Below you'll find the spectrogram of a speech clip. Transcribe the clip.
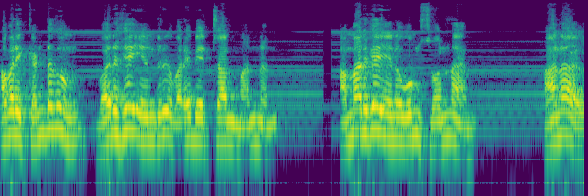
அவரை கண்டதும் வருகை என்று வரவேற்றான் மன்னன். அமர்க எனவும் சொன்னான். ஆனால்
